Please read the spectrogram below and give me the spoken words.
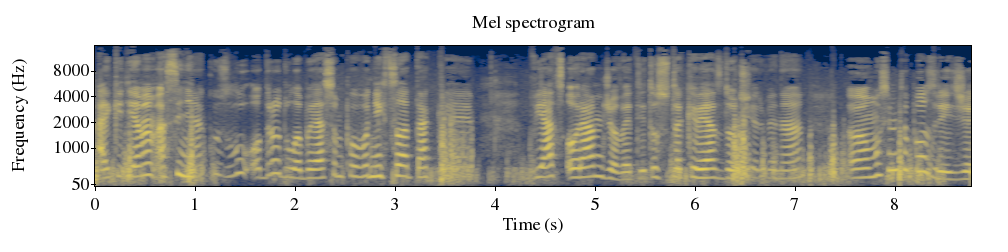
aj keď ja mám asi nejakú zlú odrodu, lebo ja som pôvodne chcela také viac oranžové, tieto sú také viac do červená. Uh, musím to pozrieť, že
